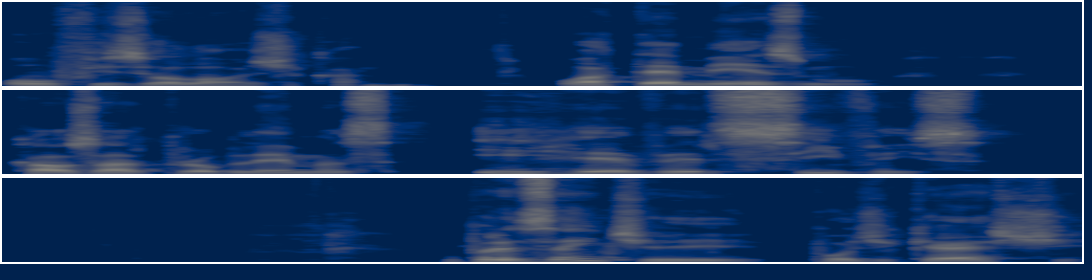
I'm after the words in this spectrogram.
ou fisiológica, ou até mesmo causar problemas irreversíveis. O presente podcast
